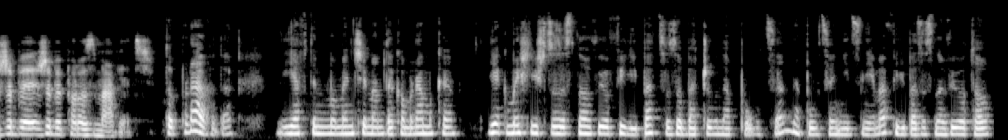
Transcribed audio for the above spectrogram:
żeby, żeby porozmawiać. To prawda. Ja w tym momencie mam taką ramkę jak myślisz, co zastanowiło Filipa, co zobaczył na półce? Na półce nic nie ma. Filipa zastanowiło to,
